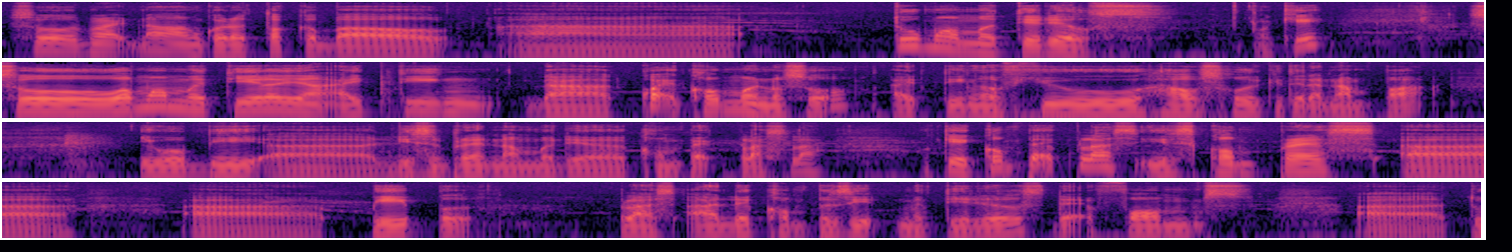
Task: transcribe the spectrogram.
so right now I'm gonna talk about uh, two more materials. Okay, so one more material yang I think dah quite common also. I think a few household kita dah nampak. It will be uh, this brand nama dia Compact Plus lah. Okay, Compact Plus is compressed uh, uh, paper plus other composite materials that forms uh, to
